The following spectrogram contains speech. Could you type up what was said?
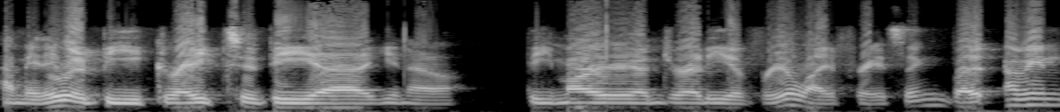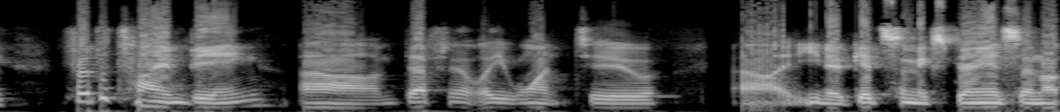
I mean, it would be great to be, uh, you know, the Mario Andretti of real life racing, but I mean, for the time being, um, definitely want to, uh, you know, get some experience in a,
